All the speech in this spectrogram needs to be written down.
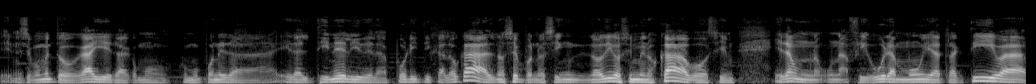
en ese momento Gay era como, como poner a, era el Tinelli de la política local, no sé, pues no, sin, no digo sin menoscabo, sin, era una figura muy atractiva,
